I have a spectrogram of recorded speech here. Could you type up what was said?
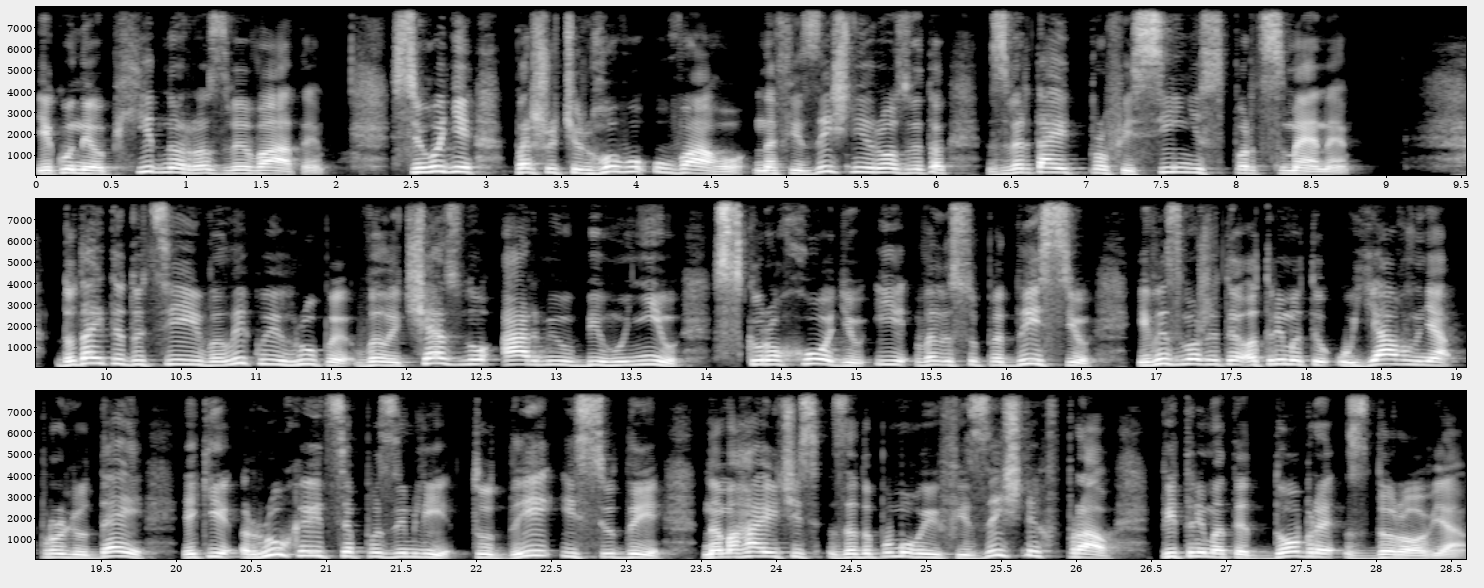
яку необхідно розвивати. Сьогодні першочергову увагу на фізичний розвиток звертають професійні спортсмени. Додайте до цієї великої групи величезну армію бігунів, скороходів і велосипедистів, і ви зможете отримати уявлення про людей, які рухаються по землі туди і сюди, намагаючись за допомогою фізичних вправ підтримати добре здоров'я.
